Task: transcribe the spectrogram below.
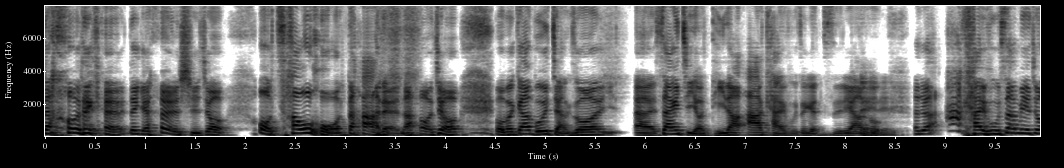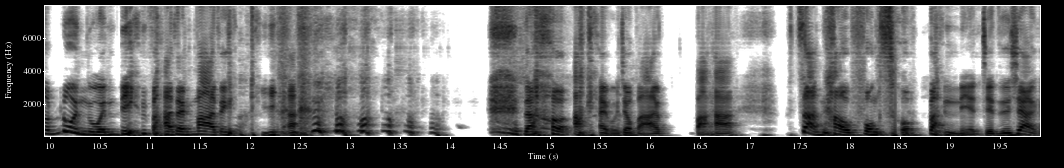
然后那个 那个 Hersh 就哦超火大的，然后就我们刚刚不是讲说，呃上一集有提到阿凯夫这个资料库他说阿凯夫上面就论文颠发在骂这个 Diaz，然后阿凯夫就把他把他账号封锁半年，简直像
